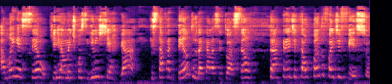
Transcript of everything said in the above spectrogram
amanheceu, que realmente conseguiu enxergar, que estava dentro daquela situação, para acreditar o quanto foi difícil.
